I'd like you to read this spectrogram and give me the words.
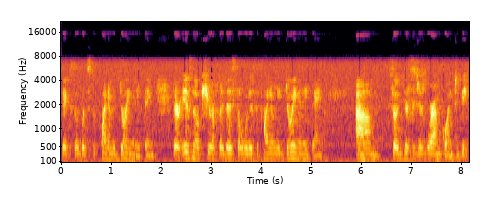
sick, so what's the point of me doing anything? There is no cure for this, so what is the point of me doing anything? Um, so this is just where I'm going to be.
